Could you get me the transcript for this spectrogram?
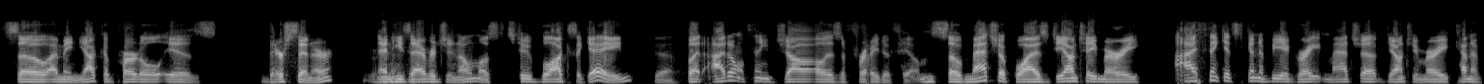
So I mean, Jakob Poeltl is their center, and he's averaging almost two blocks a game. Yeah. But I don't think Ja is afraid of him. So matchup wise, Dejounte Murray, I think it's going to be a great matchup. Dejounte Murray kind of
